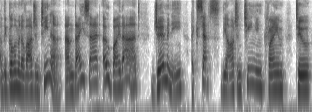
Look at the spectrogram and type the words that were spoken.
at the government of Argentina. And they said, oh, by that, Germany accepts the Argentinian claim to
